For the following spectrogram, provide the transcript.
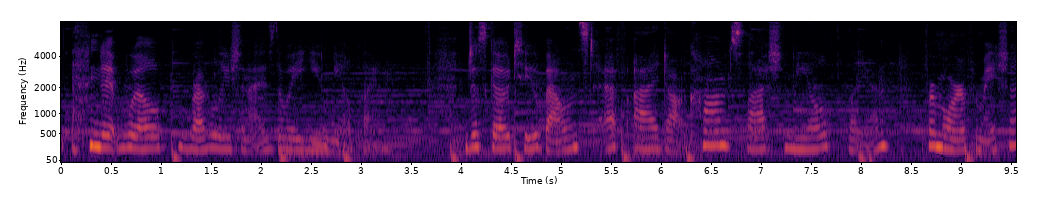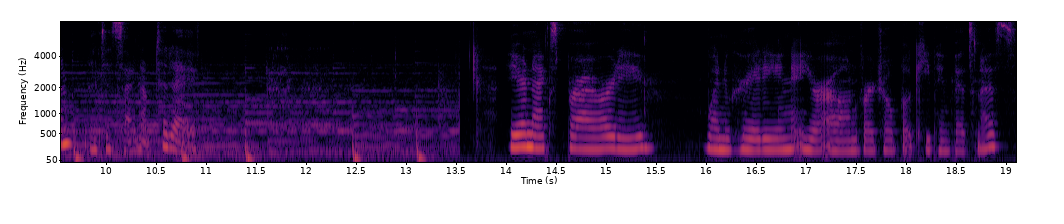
and it will revolutionize the way you meal plan. Just go to balancedfi.com slash meal plan for more information and to sign up today. Your next priority when creating your own virtual bookkeeping business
